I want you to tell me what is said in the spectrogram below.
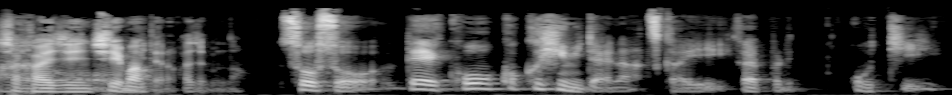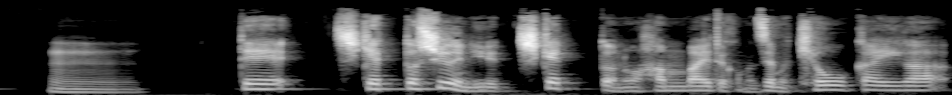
社会人チームみたいまあな感じだもんな。そうそう。で、広告費みたいな扱いがやっぱり大きい。うん。で、チケット収入、チケットの販売とかも全部協会が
